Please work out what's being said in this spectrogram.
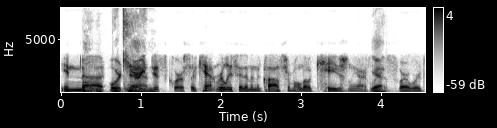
in well, uh, ordinary discourse. I can't really say them in the classroom, although occasionally I yeah. swear words.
